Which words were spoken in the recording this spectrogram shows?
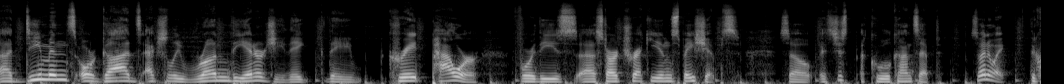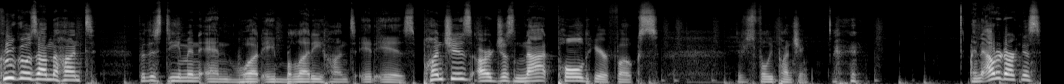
uh, demons or gods actually run the energy. They they create power for these uh, Star Trekian spaceships. So it's just a cool concept. So anyway, the crew goes on the hunt for this demon, and what a bloody hunt it is. Punches are just not pulled here, folks. They're just fully punching. And Outer Darkness,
